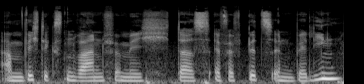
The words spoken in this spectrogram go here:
Am wichtigsten waren für mich das FF Bits in Berlin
